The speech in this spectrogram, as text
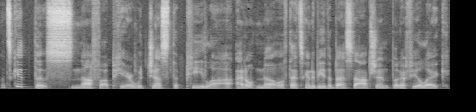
Let's get the snuff up here with just the Pila. I don't know if that's going to be the best option, but I feel like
